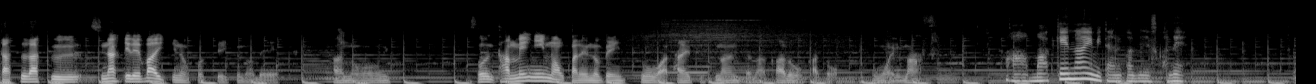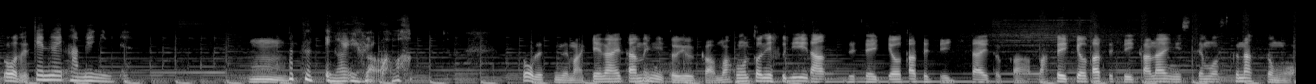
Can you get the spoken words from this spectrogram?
脱落しなければ生き残っていくので、あの、そういうために今お金の勉強は大切なんじゃなかろうかと思います。あ負けないみたいな感じですかね。そうです。負けないためにみたいな。うん。勝つっていうよりかは。そうですね、負けないためにというか、まあ本当にフリーランスで生計を立てていきたいとか、まあ生計を立てていかないにしても少なくとも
